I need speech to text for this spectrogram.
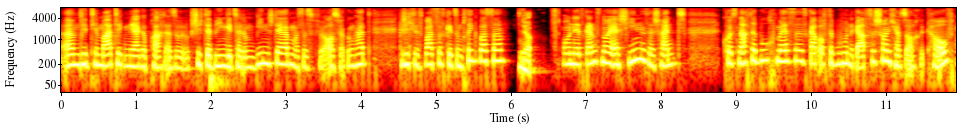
ähm, die Thematik näher gebracht. Also Geschichte der Bienen geht halt um Bienensterben, was das für Auswirkungen hat. Geschichte des Wassers geht um Trinkwasser. Ja. Und jetzt ganz neu erschienen, es erscheint kurz nach der Buchmesse, es gab auf der Buchmesse, gab es es schon, ich habe es auch gekauft,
